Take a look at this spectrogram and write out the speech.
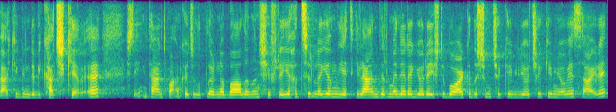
belki günde birkaç kere işte internet bankacılıklarına bağlanın, şifreyi hatırlayın, yetkilendirmelere göre işte bu arkadaşım çekebiliyor, çekemiyor vesaire.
